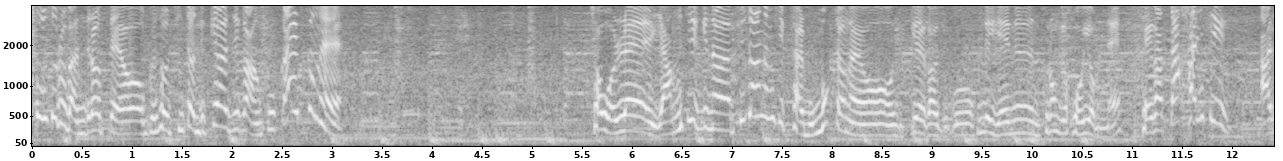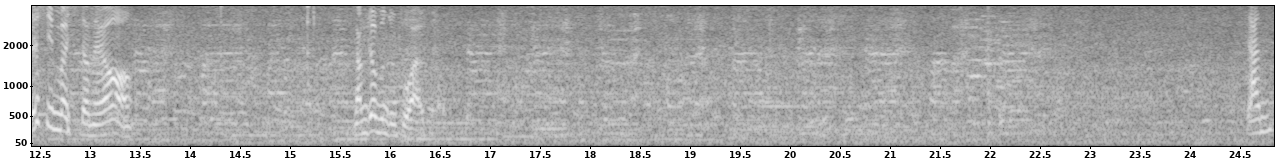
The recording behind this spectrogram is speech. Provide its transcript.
소스로 만들었대요. 그래서 진짜 느끼하지가 않고 깔끔해 저 원래 양식이나 퓨전 음식 잘 못 먹잖아요 느끼 해가지고. 근데 얘는 그런 게 거의 없네. 제가 딱 한식 아저씨 입맛이잖아요. 남자분들 좋아할 거예요 짠.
